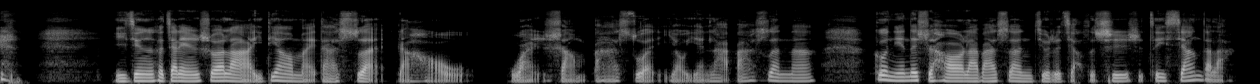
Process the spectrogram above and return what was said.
已经和家里人说了，一定要买大蒜，然后晚上八蒜要腌腊八蒜呐。过年的时候，腊八蒜就着饺子吃是最香的啦。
